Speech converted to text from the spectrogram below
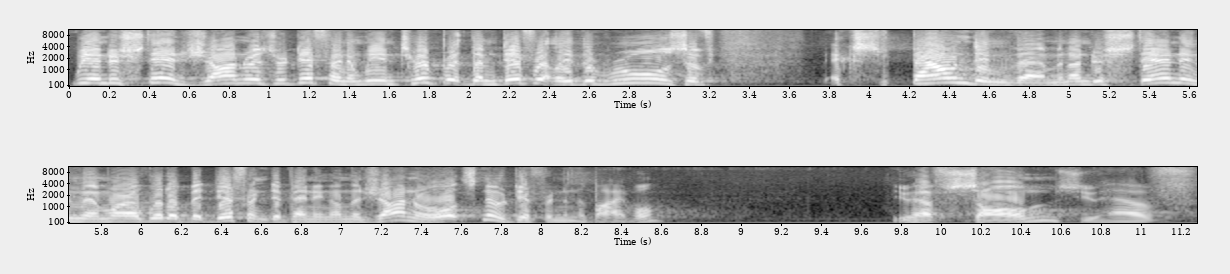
We understand genres are different and we interpret them differently. The rules of expounding them and understanding them are a little bit different depending on the genre. Well, it's no different in the Bible. You have Psalms, you have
